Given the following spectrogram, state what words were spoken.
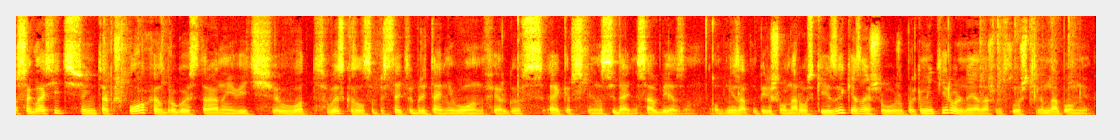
Согласитесь, все не так уж плохо, с другой стороны, ведь вот высказался представитель Британии в ООН Фергус Экерсли на заседании Совбеза. Он внезапно перешел на русский язык. Я знаю, что вы уже прокомментировали, но я нашим слушателям напомню.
